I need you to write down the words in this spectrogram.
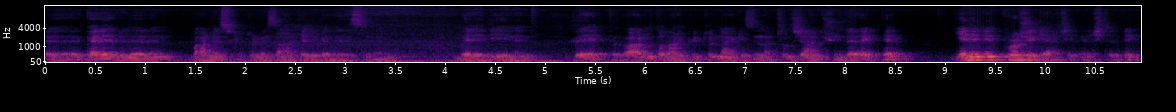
e, galerilerin, Marmaris Kültür ve Sanat Evi Galerisi'nin, belediyenin ve Armut olan Kültür Merkezi'nin açılacağını düşünerek de yeni bir proje gerçekleştirdik.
